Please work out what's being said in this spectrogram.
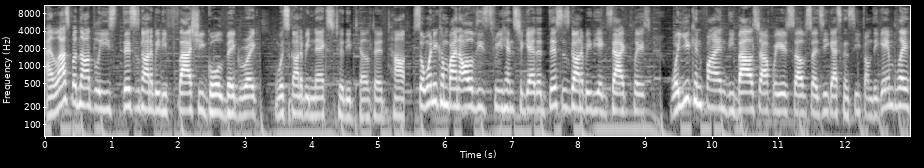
and last but not least this is gonna be the flashy gold big rig which is gonna be next to the tilted town. So when you combine all of these three hints together this is gonna be the exact place where you can find the battle star for yourself so as you guys can see from the gameplay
